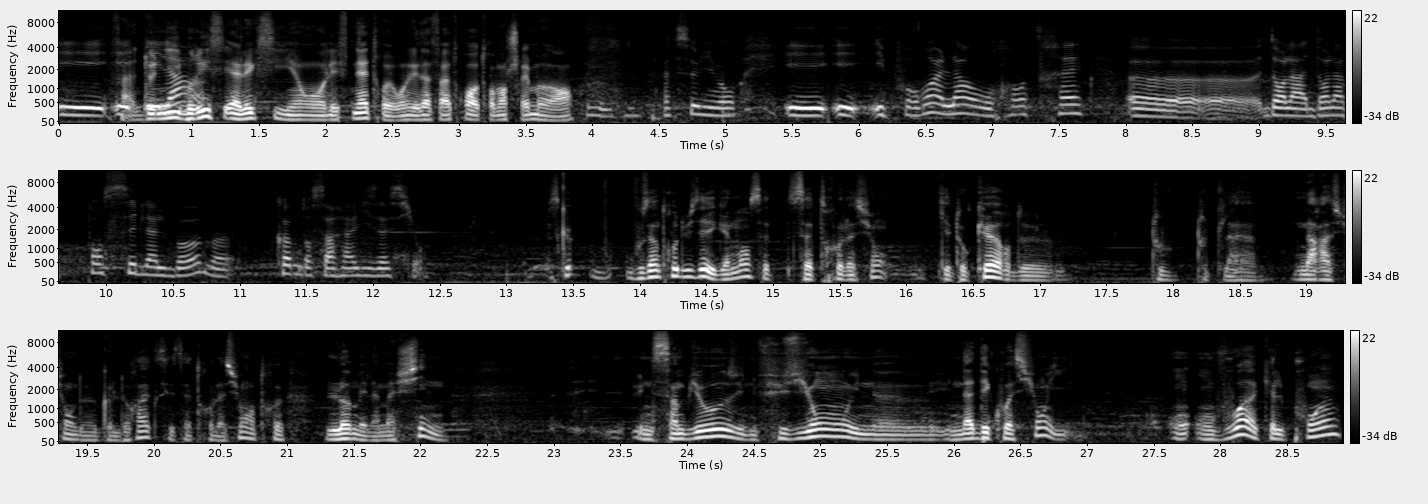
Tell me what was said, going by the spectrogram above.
Et, Denis, Brice et Alexis, hein, les fenêtres, on les a fait à trois, autrement je serais mort. Hein. Absolument. Et, pour moi, là, on rentrait dans, la, dans la pensée de l'album comme dans sa réalisation. Parce que vous introduisez également cette, relation qui est au cœur de toute la narration de Goldorak, c'est cette relation entre l'homme et la machine. Une symbiose, une fusion, une, adéquation. On, voit à quel point,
